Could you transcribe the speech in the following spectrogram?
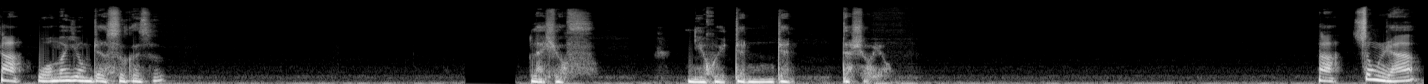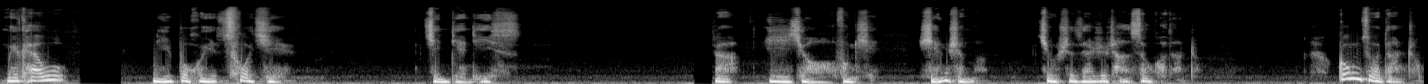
啊，我们用这四个字来学佛，你会真正的受用。啊，纵然没开悟，你不会错解经典的意思。啊，依教奉行，行什么？就是在日常生活当中、工作当中、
